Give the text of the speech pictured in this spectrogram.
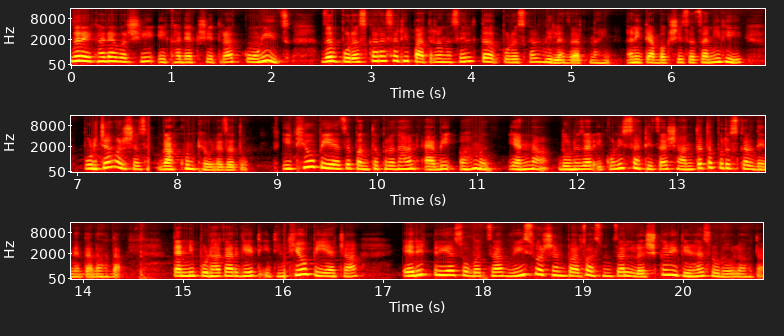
जर एखाद्या वर्षी एखाद्या क्षेत्रात कोणीच जर पुरस्कारासाठी पात्र नसेल तर पुरस्कार दिला जात नाही आणि त्या बक्षिसाचा निधी पुढच्या वर्षासाठी राखून ठेवला जातो. इथिओपियाचे पंतप्रधान ॲबी अहमद यांना दोन हजार एकोणीससाठीचा शांतता पुरस्कार देण्यात आला होता. त्यांनी पुढाकार घेत इथिओपियाच्या एरिट्रियासोबतचा वीस वर्षांपासूनचा लष्करी तिढा सोडवला होता.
